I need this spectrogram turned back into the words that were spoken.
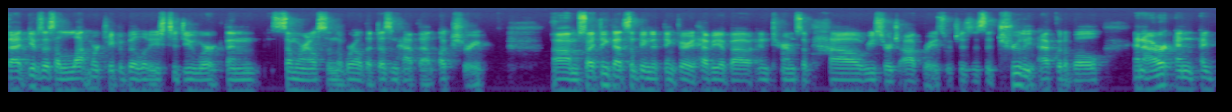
That gives us a lot more capabilities to do work than somewhere else in the world that doesn't have that luxury. Um, so I think that's something to think very heavy about in terms of how research operates, which is is it truly equitable? And our and I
